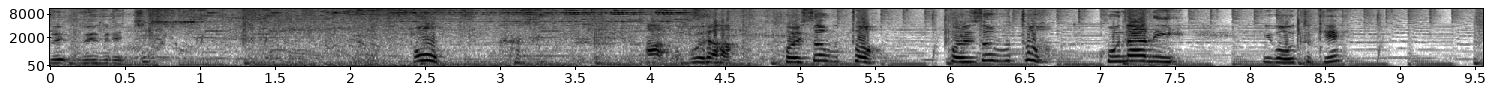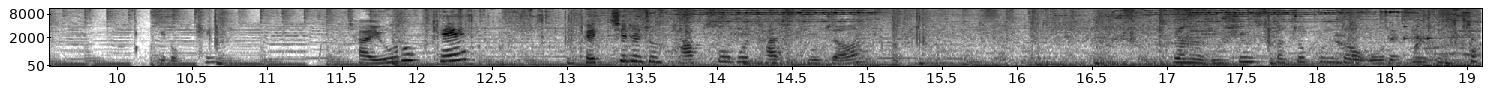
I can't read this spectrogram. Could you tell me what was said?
왜, 왜 그랬지? 오! 아, 뭐야. 벌써부터, 벌써부터 고난이. 이거 어떻게? 이렇게? 자, 요렇게 배치를 좀 바꾸고 다시 도전. 그러면 루시우스가 조금 더 오래 살고 있죠?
